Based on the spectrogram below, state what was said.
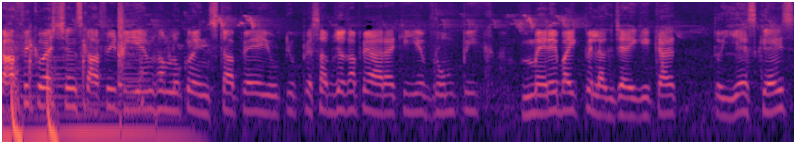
काफ़ी क्वेश्चंस काफ़ी डीएम्स हम लोग को इंस्टा पे यूट्यूब पे, सब जगह पे आ रहा है कि ये व्रूम पीक मेरे बाइक पे लग जाएगी क्या? तो येस गाइस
